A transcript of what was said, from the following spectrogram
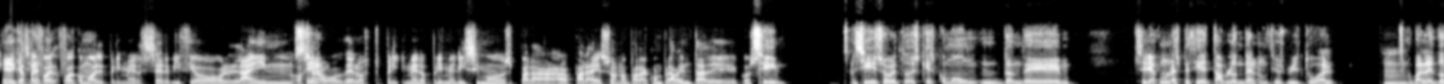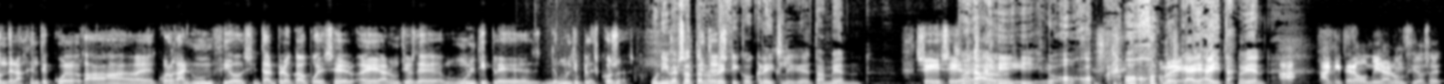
En el que sí, fue, fue, como el primer servicio online, o sí. sea, o de los primeros, primerísimos para, para eso, ¿no? Para compra-venta de cosas. Sí, Sí, sobre todo es que es como un, donde sería como una especie de tablón de anuncios virtual. ¿Vale? Donde la gente cuelga, eh, cuelga anuncios y tal, pero claro, puede ser eh, anuncios de múltiples, de múltiples cosas. Universo terrorífico, Craigslist, ¿eh? También. Sí, sí. Ahí, ojo, ojo Hombre, lo que hay ahí también. A, aquí tenemos mil anuncios, ¿eh?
